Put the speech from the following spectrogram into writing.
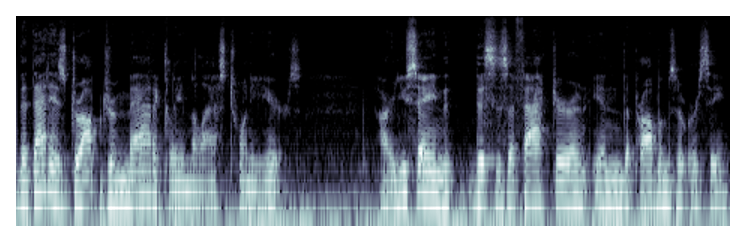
That that has dropped dramatically in the last 20 years. Are you saying that this is a factor in, in the problems that we're seeing?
